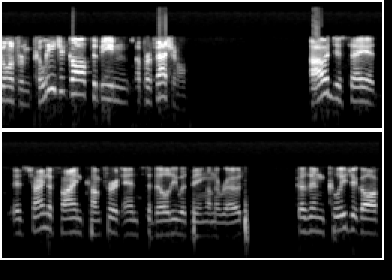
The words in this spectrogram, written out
going from collegiate golf to being a professional? I would just say it's it's trying to find comfort and stability with being on the road. Because in collegiate golf,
